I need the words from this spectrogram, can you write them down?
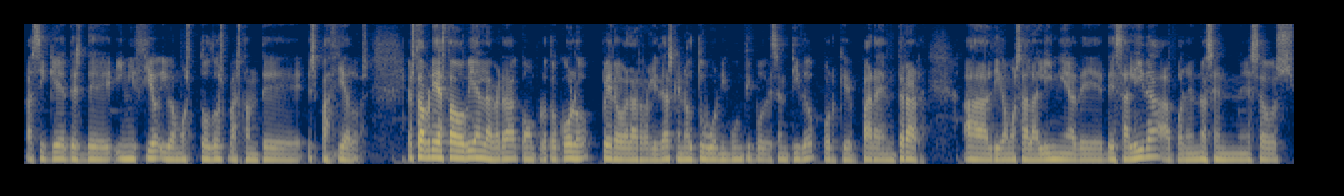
Así que desde inicio íbamos todos bastante espaciados. Esto habría estado bien, la verdad, como protocolo, pero la realidad es que no tuvo ningún tipo de sentido, porque para entrar a, digamos, a la línea de, salida, a ponernos en esos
